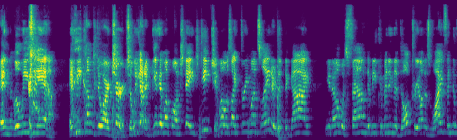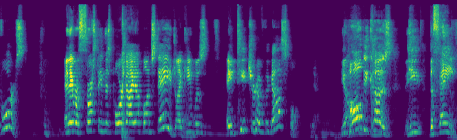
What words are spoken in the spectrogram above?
in Louisiana. And he comes to our church. So we got to get him up on stage teaching. Well, it was like three months later that the guy, you know, was found to be committing adultery on his wife and divorced. And they were thrusting this poor guy up on stage like he was a teacher of the gospel. Yeah. You know, all because he the fame.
